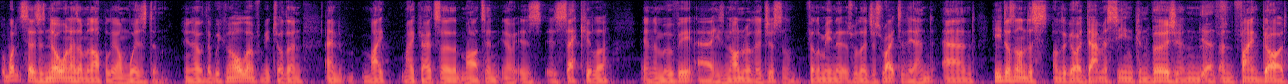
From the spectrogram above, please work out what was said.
what it says is no one has a monopoly on wisdom, you know, that we can all learn from each other. And, and my, my character, uh, Martin, you know, is, is secular in the movie. Uh, he's non-religious, and Philomena is religious right to the end. And he doesn't under, undergo a Damascene conversion and, and find God.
